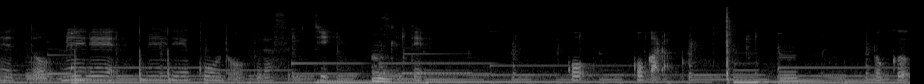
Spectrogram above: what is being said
えっ、と命令命令コードをプラスうん。1つけて、5 5から6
